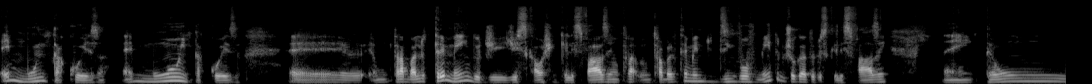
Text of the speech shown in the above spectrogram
é muita coisa, é muita coisa. É, é um trabalho tremendo de, de scouting que eles fazem, um, tra um, trabalho tremendo de desenvolvimento de jogadores que eles fazem. Né? Então,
